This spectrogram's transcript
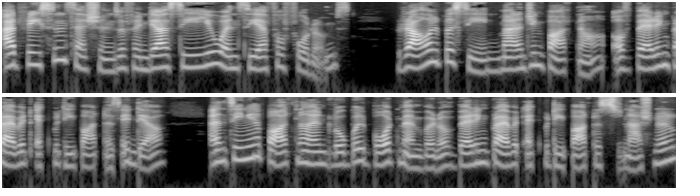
At recent sessions of India's CEO and CFO forums, Rahul Bhasin, managing partner of Baring Private Equity Partners India and senior partner and global board member of Baring Private Equity Partners International,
